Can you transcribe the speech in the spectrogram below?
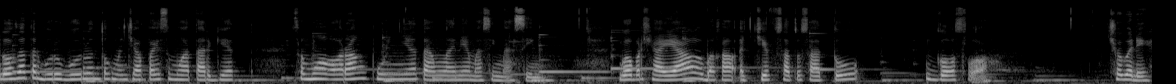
nggak usah terburu-buru untuk mencapai semua target. Semua orang punya timelinenya masing-masing. Gue percaya lo bakal achieve satu-satu goals lo. Coba deh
